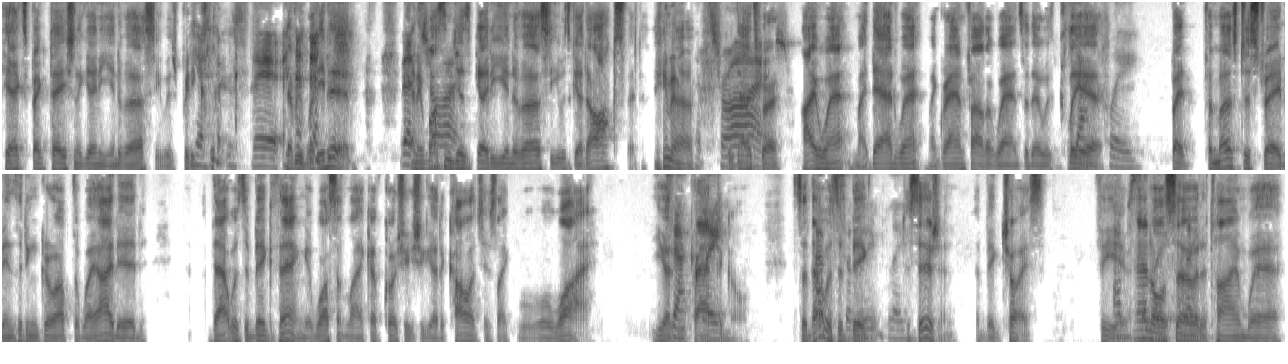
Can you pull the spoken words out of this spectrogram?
the expectation of going to university was pretty yeah, clear. Was Everybody did. and it wasn't right. just go to university, it was go to Oxford, you know. That's right. That's where I went, my dad went, my grandfather went. So there was clear. Exactly. But for most Australians that didn't grow up the way I did, that was a big thing. It wasn't like, of course you should go to college. It's like, well, well why? You got to exactly. be practical. So that Absolutely. was a big decision, a big choice for you. Absolutely. And also at a time where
